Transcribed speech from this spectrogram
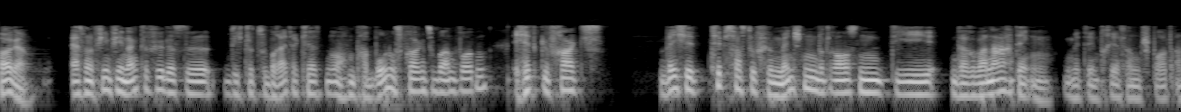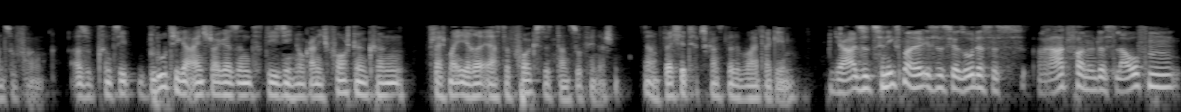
Holger, erstmal vielen, vielen Dank dafür, dass du dich dazu bereit erklärst, noch ein paar Bonusfragen zu beantworten. Ich hätte gefragt, welche Tipps hast du für Menschen da draußen, die darüber nachdenken, mit dem Triathlon-Sport anzufangen? Also im Prinzip blutige Einsteiger sind, die sich noch gar nicht vorstellen können, vielleicht mal ihre erste Volksdistanz zu finishen. Ja, welche Tipps kannst du da weitergeben? Ja, also zunächst mal ist es ja so, dass das Radfahren und das Laufen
